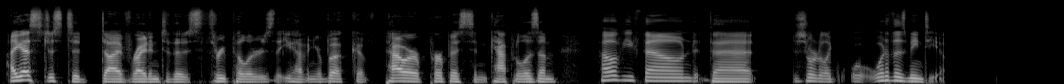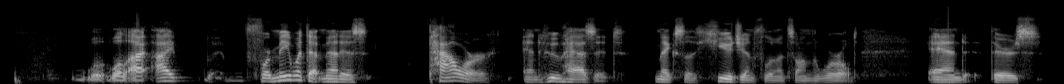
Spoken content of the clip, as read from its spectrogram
I guess just to dive right into those three pillars that you have in your book of power, purpose, and capitalism, how have you found that sort of like what do those mean to you? Well, well I, I, for me, what that meant is power and who has it makes a huge influence on the world. And there's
